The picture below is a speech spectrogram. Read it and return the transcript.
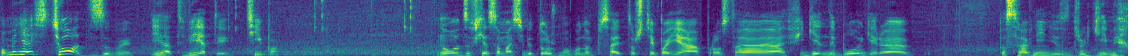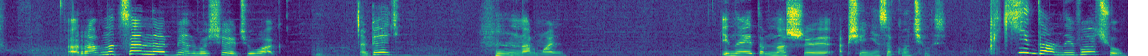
У меня есть отзывы и ответы, типа. Ну, отзыв я сама себе тоже могу написать, то что, типа, я просто офигенный блогер, а по сравнению с другими. Равноценный обмен вообще, чувак. Опять? Хм, нормально. И на этом наше общение закончилось. Какие данные? Вы о чем?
